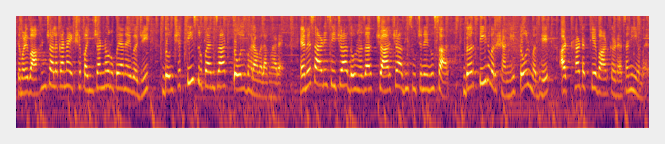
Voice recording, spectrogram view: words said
त्यामुळे वाहन चालकांना एकशे पंच्याण्णव रुपयांऐवजी दोनशे तीस रुपयांचा टोल भरावा लागणार आहे. एम एस आर डी सीच्या दोन हजार चारच्या अधिसूचनेनुसार दर तीन वर्षांनी टोलमध्ये अठरा टक्के वाढ करण्याचा नियम आहे.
